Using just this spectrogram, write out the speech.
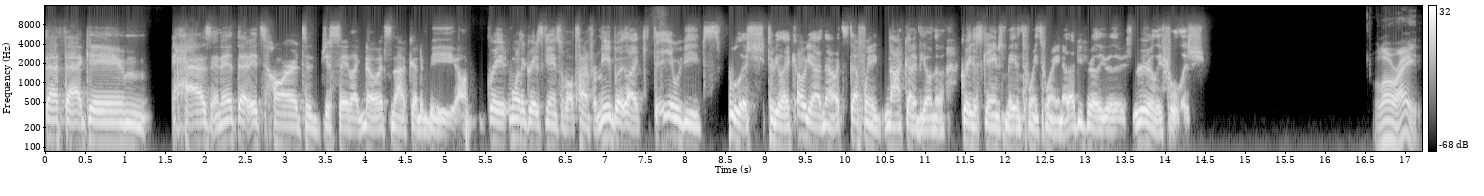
that that game has in it that it's hard to just say like no it's not going to be a great one of the greatest games of all time for me but like it would be foolish to be like oh yeah no it's definitely not going to be on the greatest games made in 2020 no that'd be really really really foolish Well, all right.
